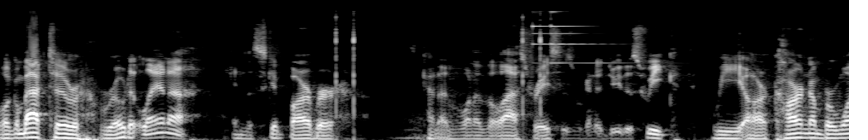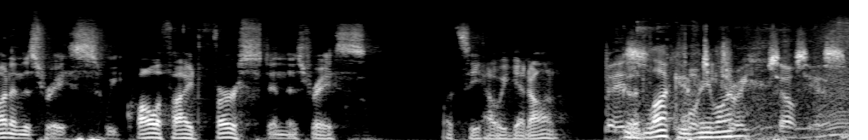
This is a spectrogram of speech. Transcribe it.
Welcome back to Road Atlanta in the Skip Barber. It's kind of one of the last races we're going to do this week. We are car number one in this race. We qualified first in this race. Let's see how we get on. Good luck, everyone. Celsius.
